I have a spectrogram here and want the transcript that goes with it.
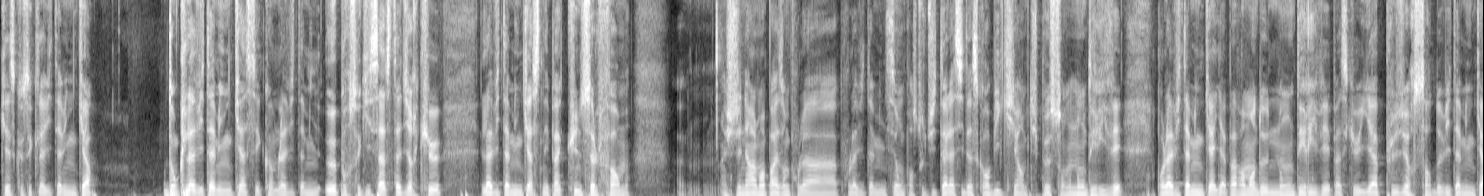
qu'est-ce que c'est que la vitamine K. Donc la vitamine K, c'est comme la vitamine E pour ceux qui savent, c'est-à-dire que la vitamine K, ce n'est pas qu'une seule forme. Euh, généralement, par exemple, pour la, pour la vitamine C, on pense tout de suite à l'acide ascorbique, qui est un petit peu son nom dérivé. Pour la vitamine K, il n'y a pas vraiment de nom dérivé, parce qu'il y a plusieurs sortes de vitamine K.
